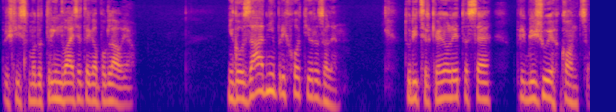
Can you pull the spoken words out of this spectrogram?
prišli smo do 23. poglavja. Njegov zadnji prihod v Jeruzalem. Tudi crkveno leto se približuje koncu.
